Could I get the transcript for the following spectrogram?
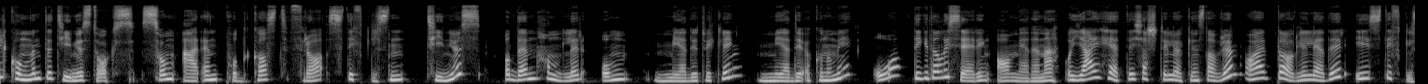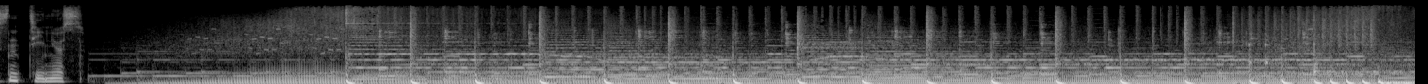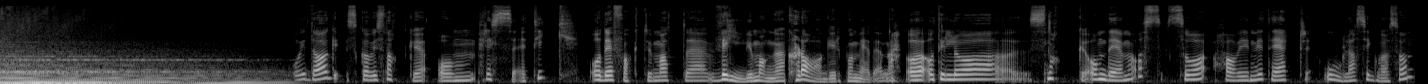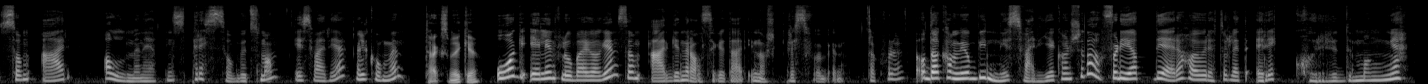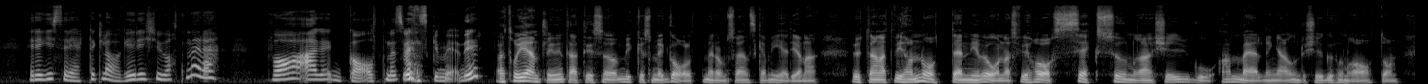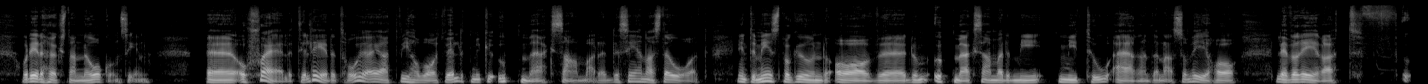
Velkommen til Tinius Talks, som er en podkast fra stiftelsen Tinius. Og den handler om medieutvikling, medieøkonomi og digitalisering av mediene. Og jeg heter Kjersti Løken Stavrum og er daglig leder i stiftelsen Tinius. Dag skal vi snakke om presseetikk og det faktum at uh, veldig mange klager på mediene. Og, og, til å snakke om det med oss, så har vi invitert Ola Sigvarsson, som er allmennhetens presseombudsmann i Sverige. Velkommen. Takk så mye. Og Elin Floberghagen, som er generalsekretær i Norsk Presseforbund. Takk for det. Og da kan vi jo begynne i Sverige, kanskje, da. Fordi at dere har jo rett og slett rekordmange registrerte klager i 2018, dere. Hva er galt med svenske medier? Jeg tror egentlig ikke at det er så mye som er galt med de svenske mediene, utan at vi har nått den nivån at vi har 620 anmälningar under 2018 og det er det högsta någonsin. Eh, og skälet til det, det tror jeg er at vi har vært veldig mye uppmärksammade det seneste året. Ikke minst på grund av eh, de uppmärksammade metoo-ärendena som vi har levererat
